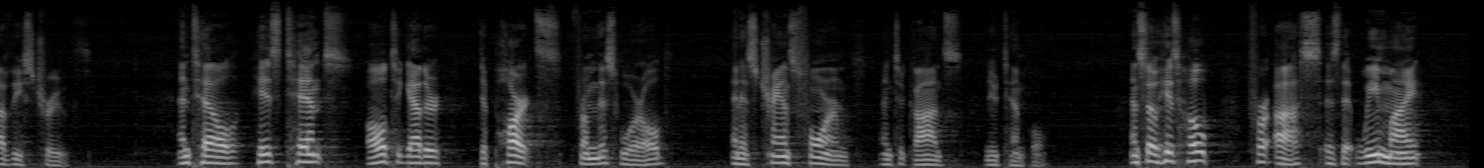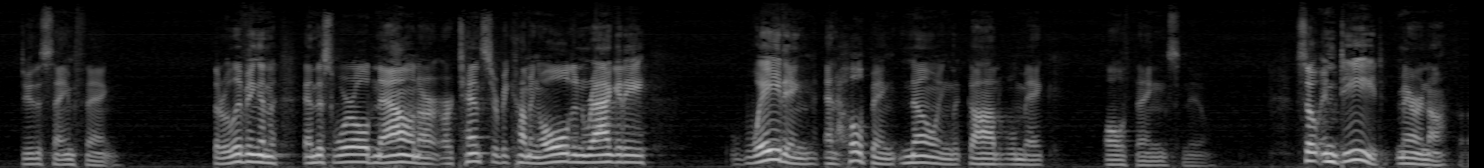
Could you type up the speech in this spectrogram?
of these truths until his tent altogether departs from this world and is transformed into God's new temple. And so his hope for us is that we might do the same thing. That are living in, in this world now, and our, our tents are becoming old and raggedy, waiting and hoping, knowing that God will make all things new. So, indeed, Maranatha,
